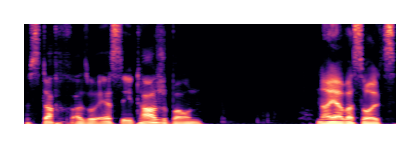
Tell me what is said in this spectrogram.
das Dach, also erste Etage bauen. Naja, was soll's.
